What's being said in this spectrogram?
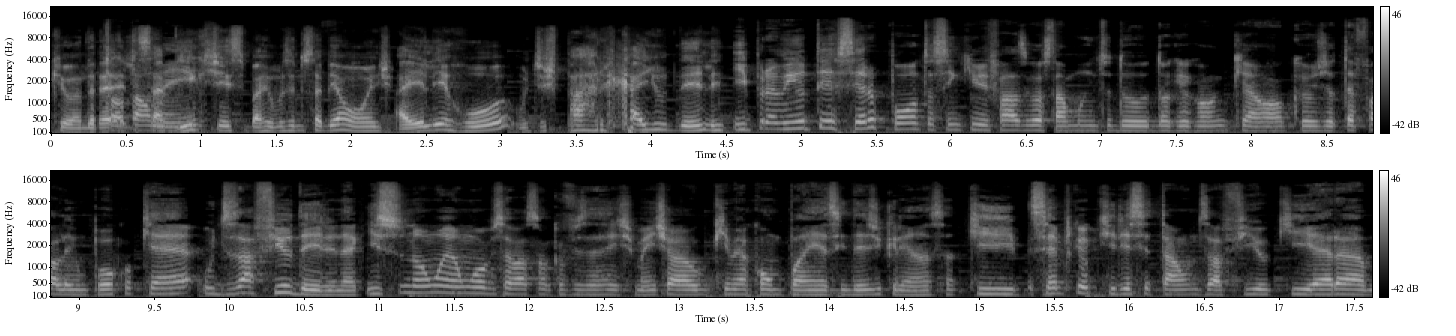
que o André sabia que tinha esse barril, mas ele não sabia onde. Aí ele errou o disparo e caiu dele. E pra mim o terceiro ponto, assim, que me faz gostar muito do Donkey Kong, que é algo que eu já até falei um pouco, que é o desafio dele, né? Isso não é uma observação que eu fiz recentemente, é algo que me acompanha, assim, desde criança, que sempre que eu queria citar um desafio que era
